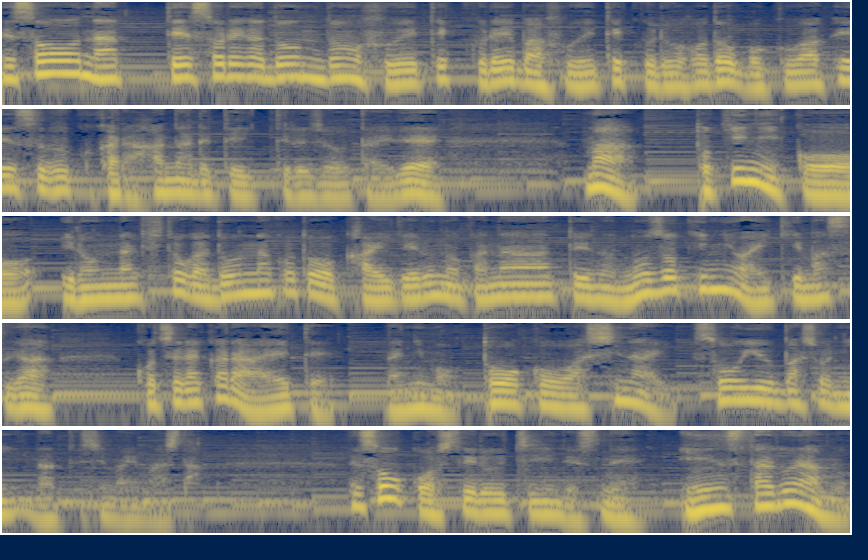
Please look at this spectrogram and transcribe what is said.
でそうなってそれがどんどん増えてくれば増えてくるほど僕は Facebook から離れていってる状態でまあ時にこういろんな人がどんなことを書いてるのかなというのを覗きには行きますがこちらからあえて何も投稿はしないそういう場所になってしまいましたでそうこうしているうちにですねインスタグラム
